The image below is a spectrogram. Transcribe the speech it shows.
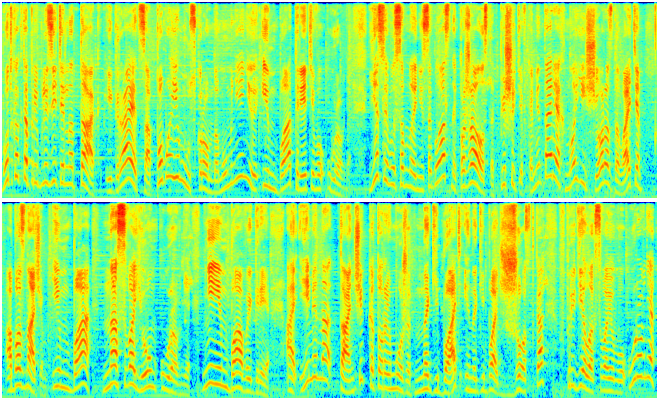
Вот как-то приблизительно так играется, по моему скромному мнению, имба третьего уровня. Если вы со мной не согласны, пожалуйста, пишите в комментариях, но еще раз давайте обозначим. Имба на своем уровне, не имба в игре, а именно танчик, который может нагибать и нагибать жестко в пределах своего уровня,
